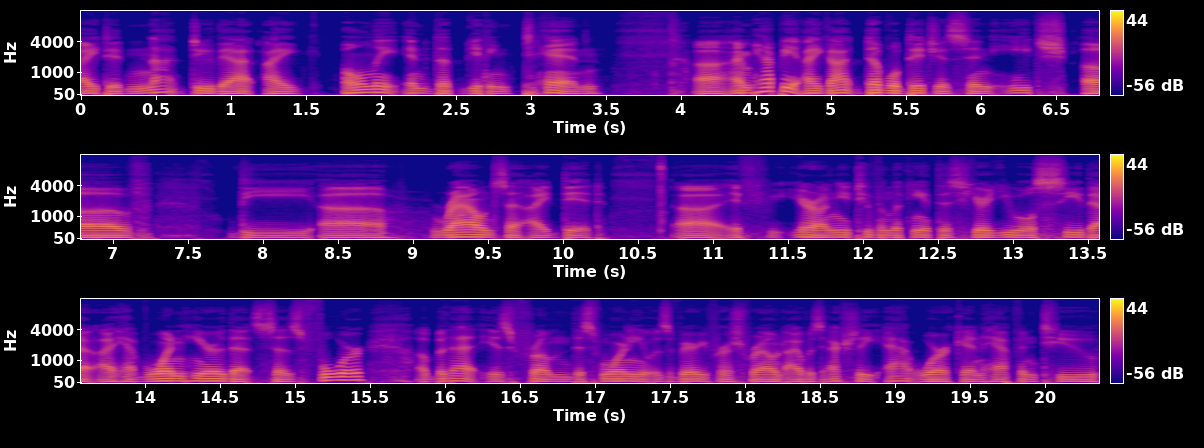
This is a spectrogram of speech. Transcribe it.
I did not do that. I only ended up getting 10 uh, I'm happy I got double digits in each of the uh, rounds that I did. Uh, if you're on YouTube and looking at this here, you will see that I have one here that says four, uh, but that is from this morning. It was the very first round. I was actually at work and happened to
